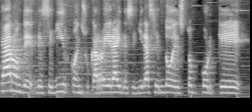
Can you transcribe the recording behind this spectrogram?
de, seguir con su carrera y de seguir haciendo esto porque,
